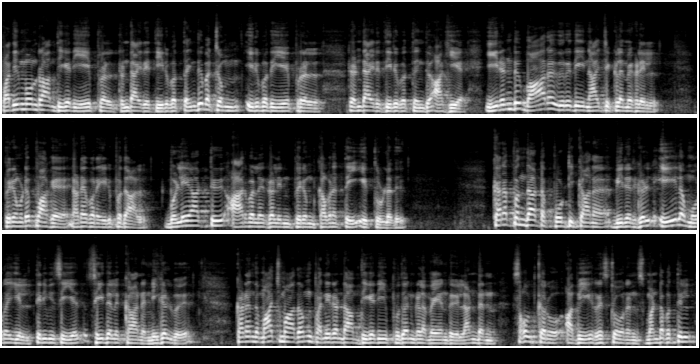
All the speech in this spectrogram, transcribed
பதிமூன்றாம் தேதி ஏப்ரல் ரெண்டாயிரத்தி இருபத்தைந்து மற்றும் இருபது ஏப்ரல் ரெண்டாயிரத்தி இருபத்தைந்து ஆகிய இரண்டு வார இறுதி ஞாயிற்றுக்கிழமைகளில் பெருமெடுப்பாக நடைபெற இருப்பதால் விளையாட்டு ஆர்வலர்களின் பெரும் கவனத்தை ஈர்த்துள்ளது. கரப்பந்தாட்ட போட்டிக்கான வீரர்கள் ஏல முறையில் தெரிவு செய்ய செய்தலுக்கான நிகழ்வு கடந்த மார்ச் மாதம் பன்னிரெண்டாம் தேதி புதன்கிழமையன்று London South Harrow Abhi restaurants மண்டபத்தில்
